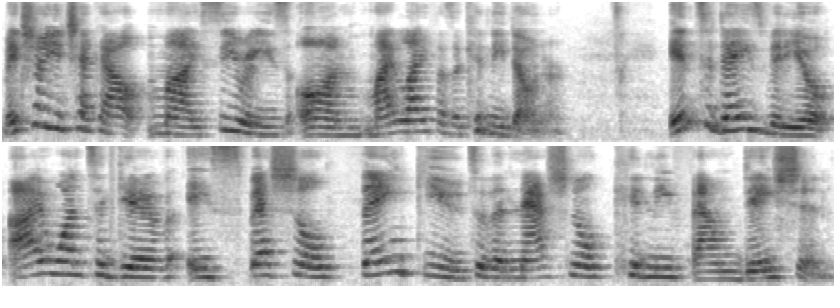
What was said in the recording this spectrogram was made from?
make sure you check out my series on my life as a kidney donor. In today's video, I want to give a special thank you to the National Kidney Foundation.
